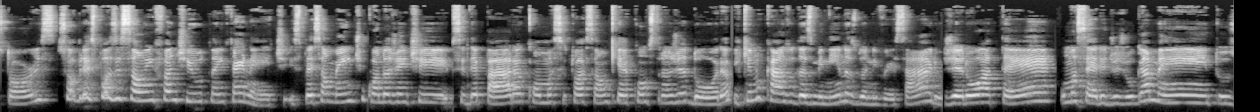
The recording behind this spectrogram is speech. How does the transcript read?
stories, sobre a exposição infantil na internet, especialmente quando a gente se depara com uma situação que é constrangedora e que, no caso das meninas do aniversário, gerou até uma série de julgamentos,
